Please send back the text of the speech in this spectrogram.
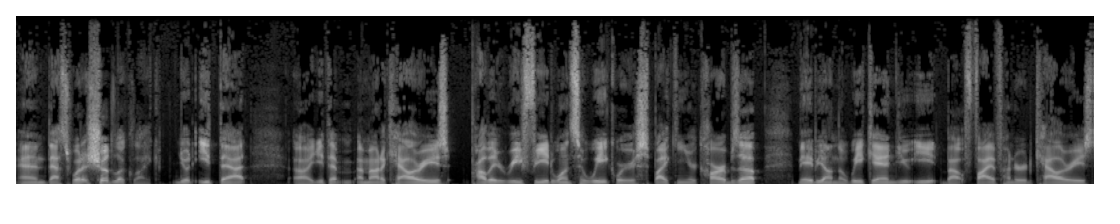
And that's what it should look like. You would eat that, uh, eat that amount of calories, probably refeed once a week where you're spiking your carbs up. Maybe on the weekend you eat about 500 calories,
